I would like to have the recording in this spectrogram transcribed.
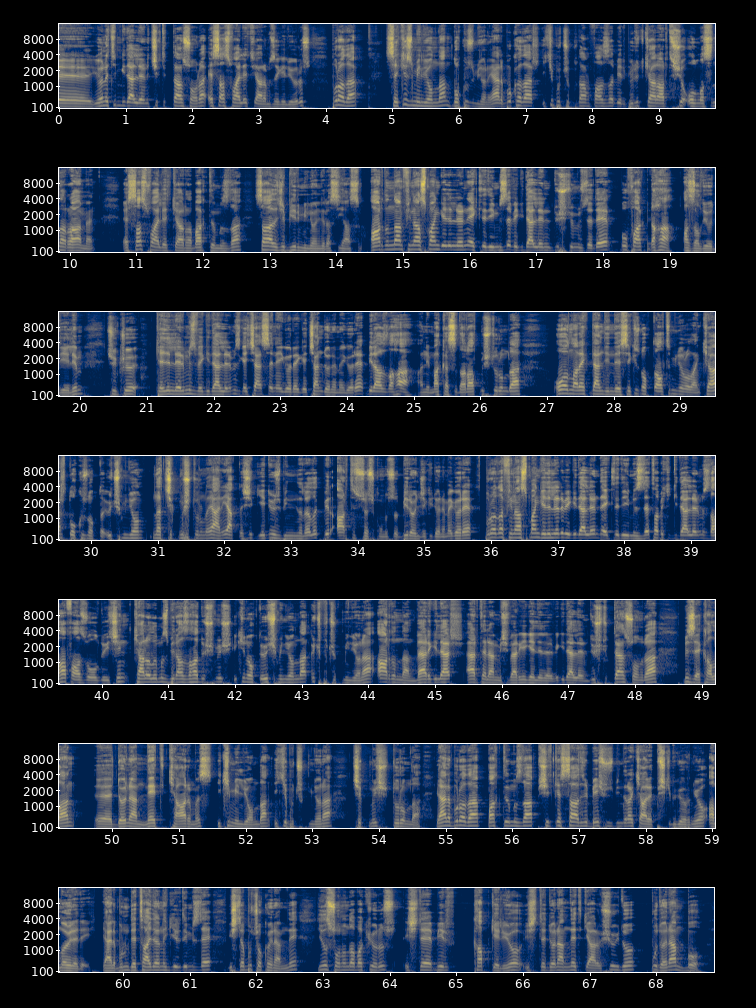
yönetim giderlerini çıktıktan sonra esas faaliyet karımıza geliyoruz. Burada 8 milyondan 9 milyona yani bu kadar 2,5'dan fazla bir brüt kar artışı olmasına rağmen esas faaliyet karına baktığımızda sadece 1 milyon lirası yansım. Ardından finansman gelirlerini eklediğimizde ve giderlerini düştüğümüzde de bu fark daha azalıyor diyelim. Çünkü gelirlerimiz ve giderlerimiz geçen seneye göre, geçen döneme göre biraz daha hani makası daraltmış durumda. Onlar eklendiğinde 8.6 milyon olan kar 9.3 milyona çıkmış durumda. Yani yaklaşık 700 bin liralık bir artış söz konusu bir önceki döneme göre. Burada finansman gelirleri ve giderlerini de eklediğimizde tabii ki giderlerimiz daha fazla olduğu için karlılığımız biraz daha düşmüş. 2.3 milyondan 3.5 milyona ardından vergiler, ertelenmiş vergi gelirleri ve giderlerin düştükten sonra bize kalan e, dönem net karımız 2 milyondan 2,5 milyona çıkmış durumda. Yani burada baktığımızda şirket sadece 500 bin lira kar etmiş gibi görünüyor ama öyle değil. Yani bunun detaylarına girdiğimizde işte bu çok önemli. Yıl sonunda bakıyoruz işte bir kap geliyor işte dönem net karı şuydu bu dönem bu.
